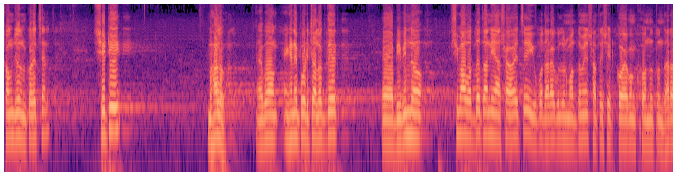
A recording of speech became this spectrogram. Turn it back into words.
সংযোজন করেছেন, সেটি ভালো এবং এখানে পরিচালকদের বিভিন্ন সীমাবদ্ধতা নিয়ে আসা হয়েছে এই উপধারাগুলোর মাধ্যমে, সাতাইশের ক এবং খ নতুন ধারা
